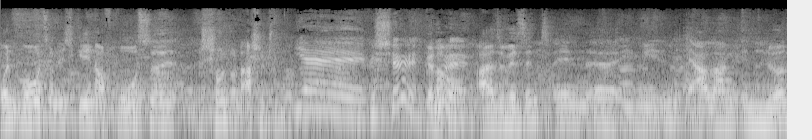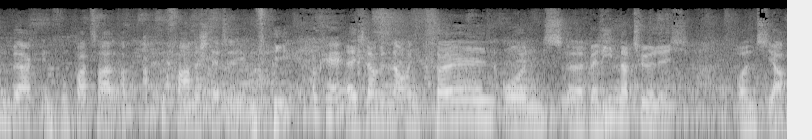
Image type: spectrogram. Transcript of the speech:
Und Moritz und ich gehen auf große Schund- und Aschetour. Yay, wie schön. Genau. Cool. Also wir sind in, äh, irgendwie in Erlangen, in Nürnberg, in Wuppertal, ab, abgefahrene Städte irgendwie. Okay. Äh, ich glaube, wir sind auch in Köln und äh, Berlin natürlich. Und ja,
